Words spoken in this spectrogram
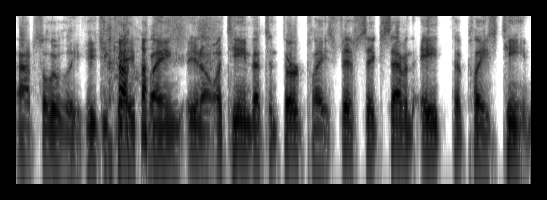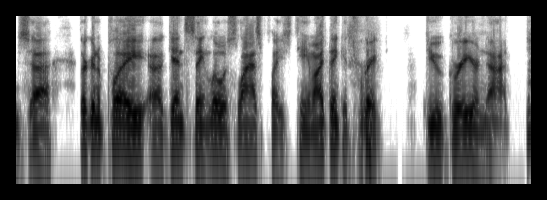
Absolutely, VGK playing, you know, a team that's in third place, fifth, sixth, seventh, eighth place teams. Uh, they're going to play against St. Louis last place team. I think it's rigged do you agree or not? Uh,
